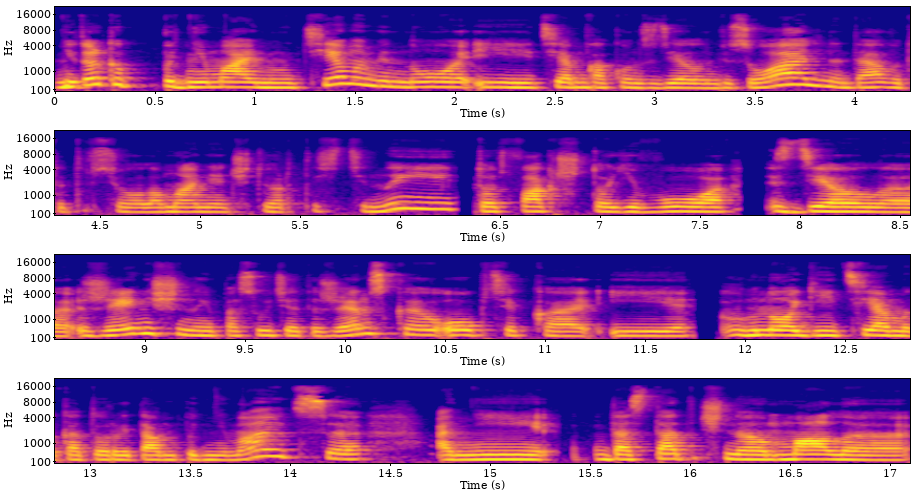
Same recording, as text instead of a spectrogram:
не только поднимаемыми темами, но и тем, как он сделан визуально, да, вот это все ломание четвертой стены, тот факт, что его сделала женщина, и, по сути, это женская оптика, и многие темы, которые там поднимаются, они достаточно мало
